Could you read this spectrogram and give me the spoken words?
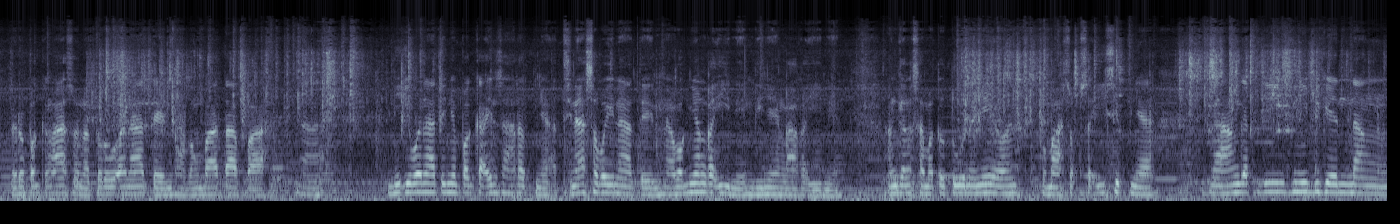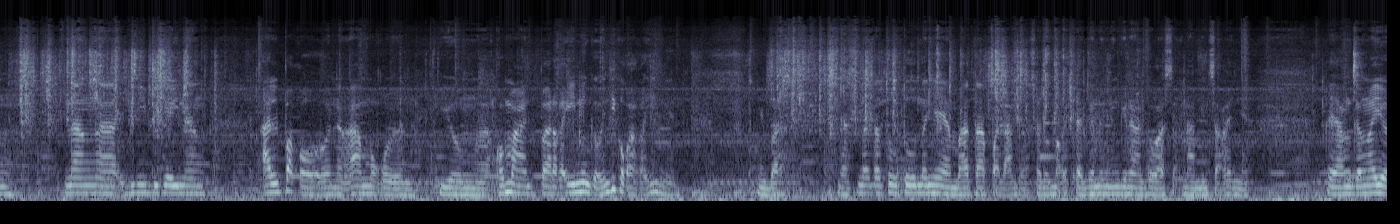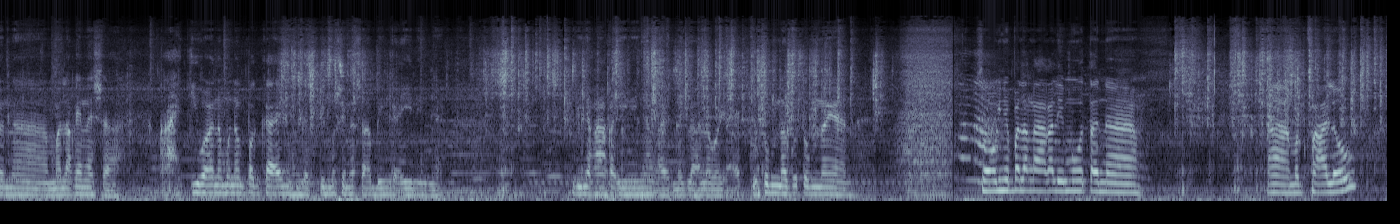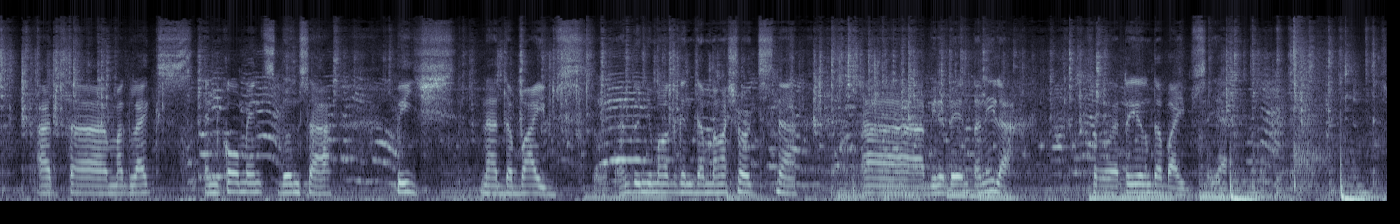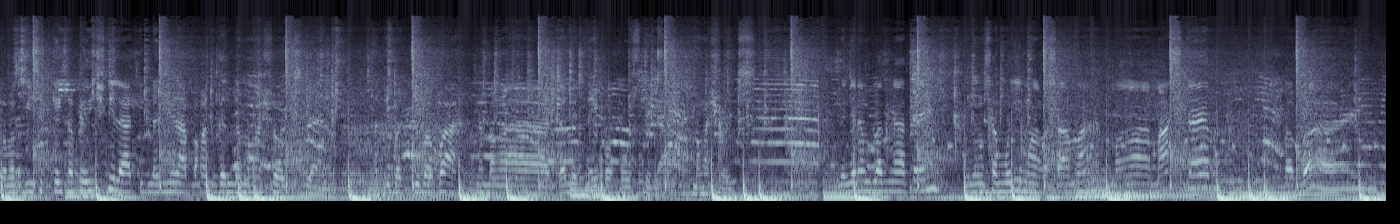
Pero pag ang aso naturuan natin habang bata pa na iniiwan natin yung pagkain sa harap niya at sinasaway natin na huwag niyang kainin, hindi niya yung kakainin. Hanggang sa matutunan niya yon, pumasok sa isip niya na hanggat di binibigyan ng ng ah, binibigay ng alpa ko o ng amo ko yun, yung ah, command para kainin ko, hindi ko kakainin. Diba? Nas natutunan niya yan, bata pa lang. Sa lumaki siya, ganun yung ginagawa sa, namin sa kanya. Kaya hanggang ngayon na malaki na siya, kahit iwanan mo ng pagkain hanggat di mo sinasabing kainin niya, hindi niya kakainin yan kahit naglalaway. At gutom na gutom na yan. So huwag niyo palang kakalimutan na ah, mag-follow at ah, mag-likes and comments doon sa page na The Vibes. So andun yung mga gagandang mga shorts na ah, binibenta nila so ito yung The Vibes ayan so mag-visit kayo sa page nila tignan nyo napakaganda mga shorts yan at iba't iba pa na mga damit na ipopost nila mga shorts Ganyan ang vlog natin. Hanggang sa muli mga kasama at mga master. Bye-bye!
